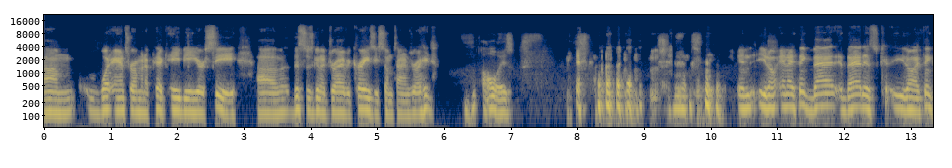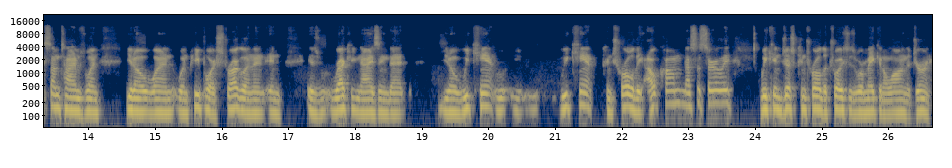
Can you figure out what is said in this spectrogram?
um, what answer I'm going to pick, A, B, or C. Uh, this is going to drive it crazy sometimes, right? Always. and you know, and I think that that is, you know, I think sometimes when, you know, when when people are struggling and, and is recognizing that you know we can't we can't control the outcome necessarily. We can just control the choices we're making along the journey.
